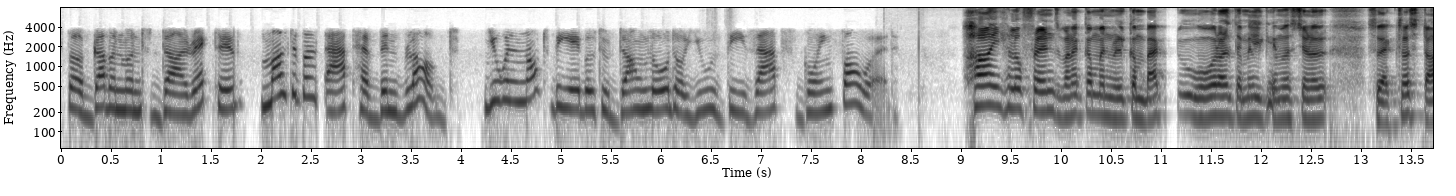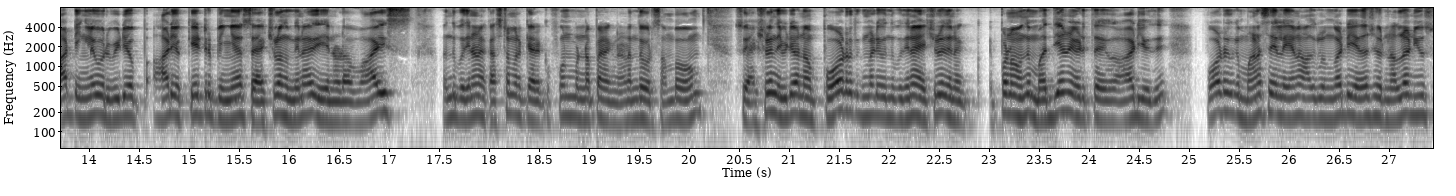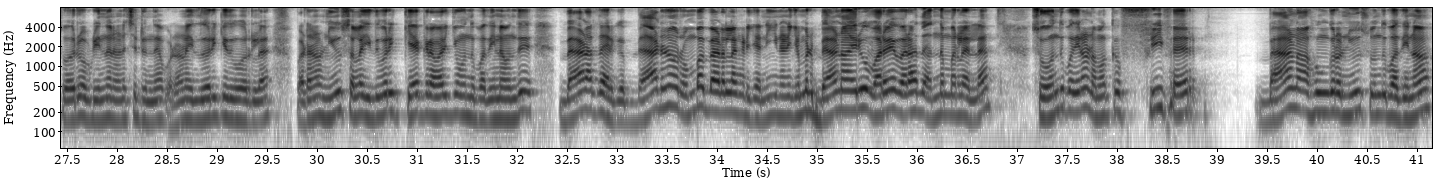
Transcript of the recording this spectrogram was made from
per government directive, multiple apps have been blocked. You will not be able to download or use these apps going forward. Hi hello friends வணக்கம் and welcome back to overall Tamil gamers channel so ஆக்சுவலாக ஸ்டார்டிங்லேயே ஒரு video audio கேட்டிருப்பீங்க so ஆக்சுவலாக வந்து பார்த்தீங்கன்னா இது voice வந்து பார்த்தீங்கன்னா நான் கஸ்டமர் கேருக்கு ஃபோன் பண்ணப்போ எனக்கு நடந்த ஒரு சம்பவம் ஸோ ஆக்சுவலாக இந்த வீடியோ நான் போடுறதுக்கு முன்னாடி வந்து பார்த்தீங்கன்னா ஆக்சுவலாக எனக்கு இப்போ நான் வந்து மத்தியானம் எடுத்த ஆடியோ இது போடுறதுக்கு மனசே இல்லை. ஏன்னா அதுக்குள்ளாட்டி ஏதாச்சும் ஒரு நல்ல நியூஸ் வரும் அப்படின்னு தான் நினச்சிட்டு இருந்தேன். பட் ஆனால் இது வரைக்கும் இது வரல. பட் ஆனால் நியூஸ் எல்லாம் இது வரைக்கும் கேட்குற வரைக்கும் வந்து பார்த்திங்கன்னா வந்து பேடாக தான் இருக்குது பேடுனா ரொம்ப பேடெல்லாம் கிடைக்காது. நீங்கள் நினைக்கிற மாதிரி பேன் ஆயிரும் வரவே வராது. அந்த மாதிரிலாம் இல்லை. ஸோ வந்து பார்த்திங்கன்னா நமக்கு ஃப்ரீ ஃபயர் பேன் ஆகுங்கிற நியூஸ் வந்து பார்த்திங்கன்னா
